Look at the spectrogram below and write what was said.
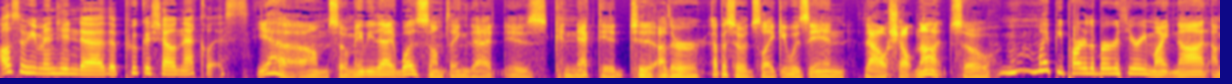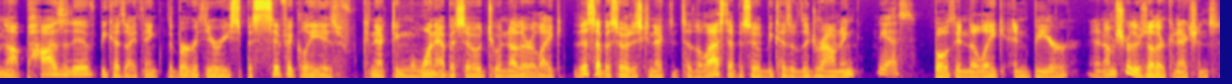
Also, he mentioned uh, the puka shell necklace. Yeah, um, so maybe that was something that is connected to other episodes, like it was in Thou Shalt Not. So m- might be part of the Burger Theory, might not. I'm not positive because I think the Burger Theory specifically is connecting one episode to another. Like this episode is connected to the last episode because of the drowning, Yes. both in the lake and beer, and I'm sure there's other connections.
